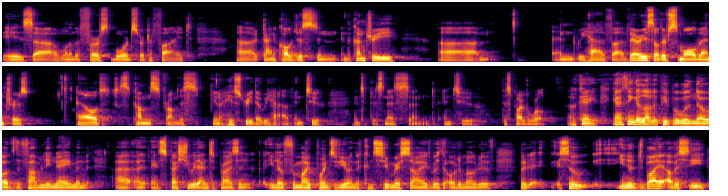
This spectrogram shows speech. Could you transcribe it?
is uh, one of the first board certified uh, gynecologists in, in the country. Um, and we have uh, various other small ventures. And it all just comes from this, you know, history that we have into into business and into this part of the world. Okay, yeah, I think a lot of people will know of the family name, and uh, especially with enterprise, and you know, from my point of view on the consumer side with automotive. But uh, so you know, Dubai obviously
